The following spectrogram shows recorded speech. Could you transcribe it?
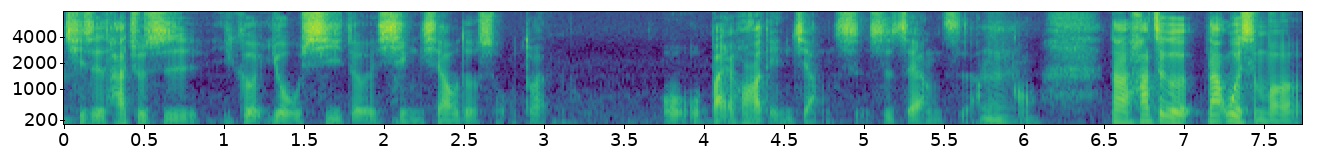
其实它就是一个游戏的行销的手段，我我白话点讲是是这样子啊。嗯，那它这个那为什么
